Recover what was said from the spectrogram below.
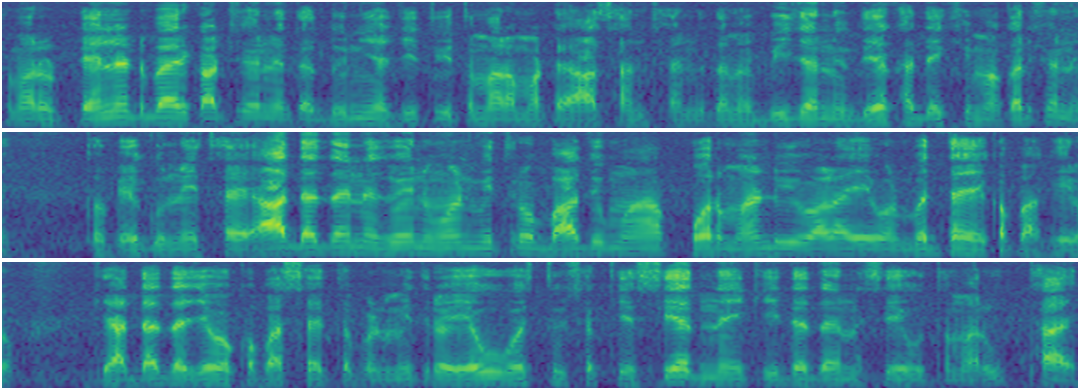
તમારું ટેલેન્ટ બહાર કાઢશો ને તો દુનિયા જીતવી તમારા માટે આસાન છે. અને તમે બીજાનું દેખાદેખીમાં કરશો ને તો ભેગું નહીં થાય. આ દાદાને જોઈને વણ મિત્રો બાજુમાં ફોર માંડવીવાળા એ વણ બધાએ કપા કર્યો. કે આ દાદા જેવો કપાસ થાય તો પણ મિત્રો એવું વસ્તુ શક્ય છે જ નહીં કે એ દાદાને છે એવું તમારું થાય.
